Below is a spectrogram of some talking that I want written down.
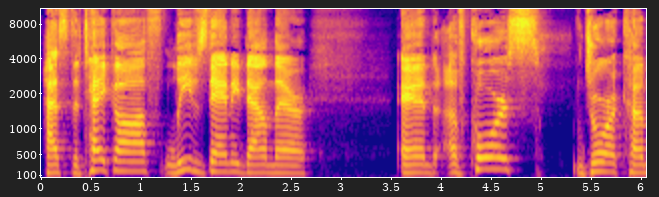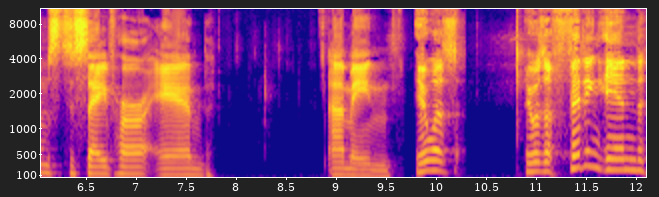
has to take off, leaves Dany down there. And of course, Jorah comes to save her. And I mean, It was it was a fitting end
